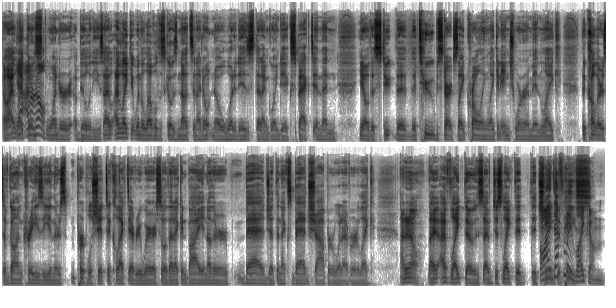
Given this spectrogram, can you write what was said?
Oh, I like I don't those know. wonder abilities. I, I like it when the level just goes nuts and I don't know what it is that I'm going to expect, and then, you know, the stu- the the tube starts like crawling like an inchworm, and like the colors have gone crazy, and there's purple shit to collect everywhere, so that I can buy another badge at the next badge shop or whatever. Like, I don't know. I, I've liked those. I've just liked the the oh, change oh, I definitely like them.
